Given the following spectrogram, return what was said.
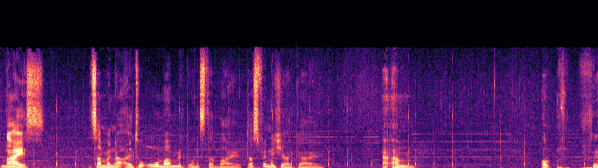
Nice. Jetzt haben wir eine alte Oma mit uns dabei. Das finde ich ja geil. Ahem. Oh.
